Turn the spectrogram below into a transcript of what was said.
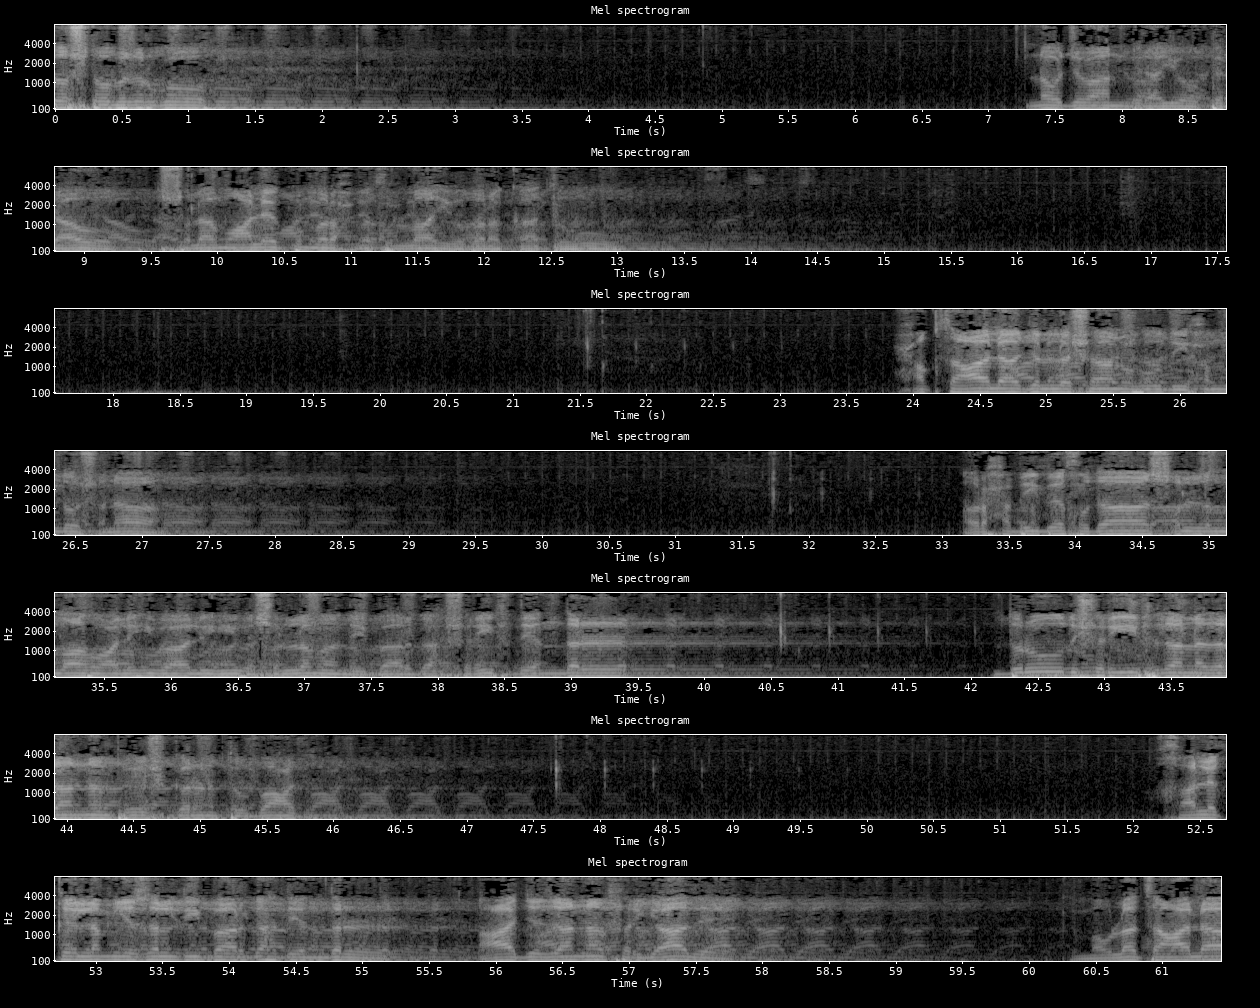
دوستو، بزرگو، نوجوان برائیو پراؤ السلام علیکم ورحمۃ اللہ وبرکاتہ۔ حق تعالی جل شانہ دی حمد و سنا اور حبیب خدا صلی اللہ علیہ وآلہ وسلم دی بارگاہ شریف دے اندر درود شریف دا نظرانہ پیش کرن تو بعد خالق لم یزل دی بارگاہ دے اندر آجزانہ فریاد ہے کہ مولا تعالی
